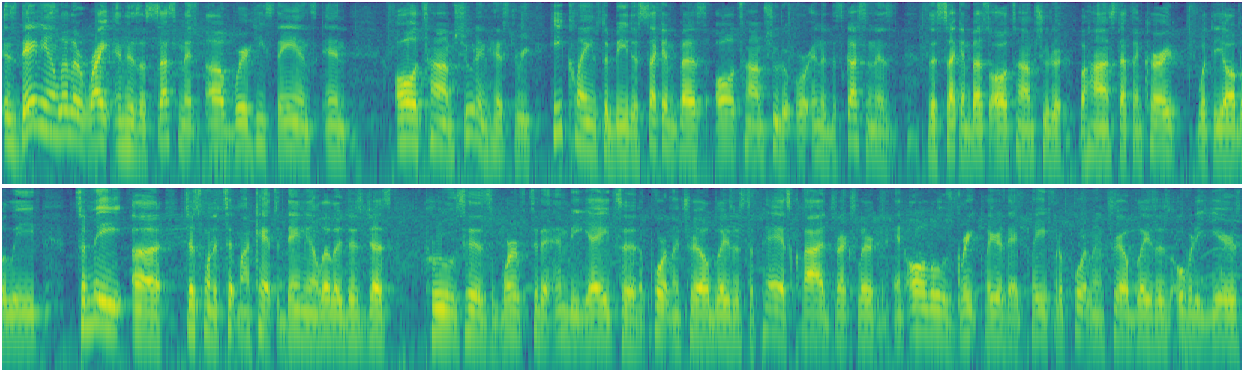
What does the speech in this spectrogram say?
is Damian Lillard right in his assessment of where he stands in all time shooting history, he claims to be the second best all time shooter, or in the discussion, is the second best all time shooter behind Stephen Curry. What do y'all believe? To me, uh, just want to tip my cap to Damian Lillard. This just proves his worth to the NBA, to the Portland Trailblazers, to pass Clyde Drexler and all those great players that played for the Portland Trailblazers over the years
